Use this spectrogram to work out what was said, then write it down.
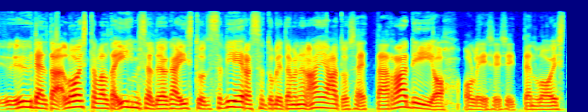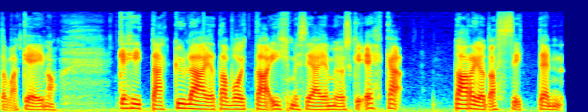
yhdeltä loistavalta ihmiseltä, joka istuu tässä vieressä, tuli tämmöinen ajatus, että radio olisi sitten loistava keino kehittää kylää ja tavoittaa ihmisiä ja myöskin ehkä tarjota sitten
